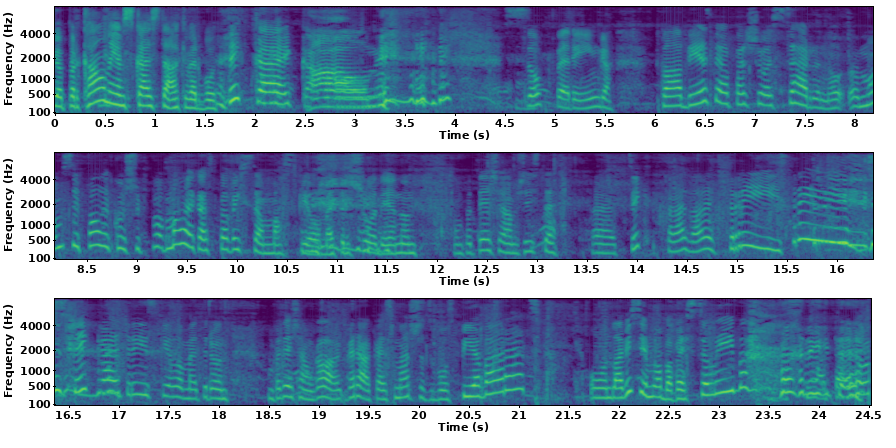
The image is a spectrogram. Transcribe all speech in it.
Jo par kalniem skaistāki var būt tikai kalni. Super, Inga. Paldies tev par šo sarunu. Mums ir palikuši, man liekas, pavisam maz kilometri šodien. Un, un patiešām šis te, uh, cik, varētu vēl, trīs, trīs, tikai trīs kilometri. Un, un patiešām galā, garākais maršruts būs pievērēts. Un lai visiem laba veselība, arī tev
